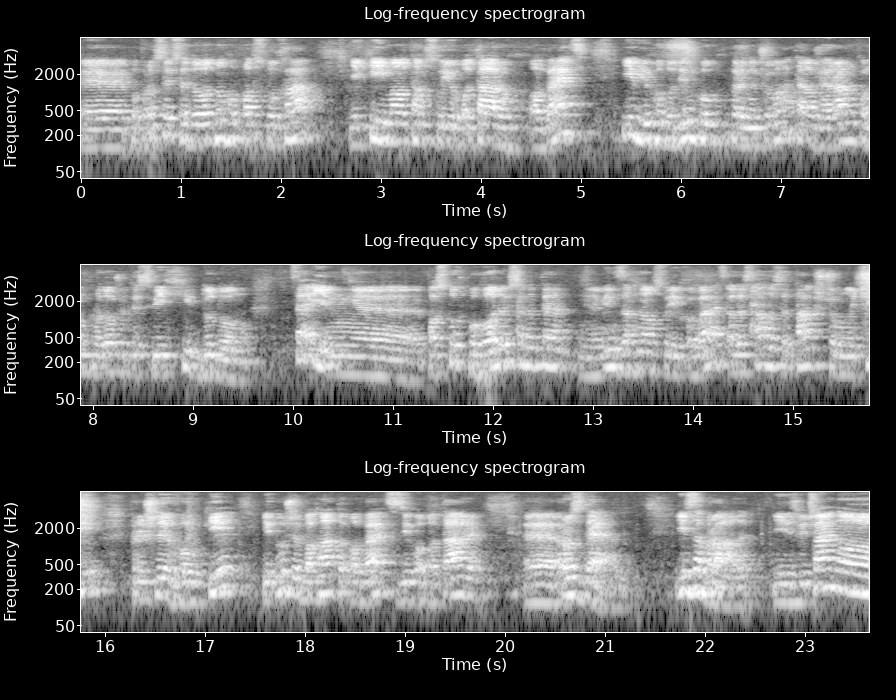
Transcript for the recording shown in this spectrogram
е, попросився до одного пастуха, який мав там свою отару овець, і в його будинку переночувати, а вже ранком продовжити свій хід додому. Цей е, пастух погодився на те, він загнав своїх овець, але сталося так, що вночі прийшли вовки, і дуже багато овець з його отари е, роздерли і забрали. І, звичайно,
